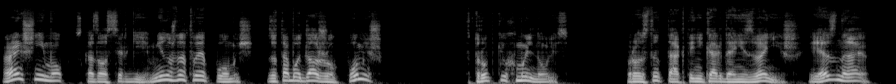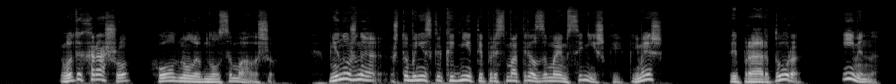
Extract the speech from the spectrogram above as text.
«Раньше не мог», — сказал Сергей. «Мне нужна твоя помощь. За тобой должок, помнишь?» В трубке ухмыльнулись. «Просто так ты никогда не звонишь. Я знаю». «Вот и хорошо», — холодно улыбнулся Малышев. «Мне нужно, чтобы несколько дней ты присмотрел за моим сынишкой, понимаешь?» «Ты про Артура?» «Именно.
